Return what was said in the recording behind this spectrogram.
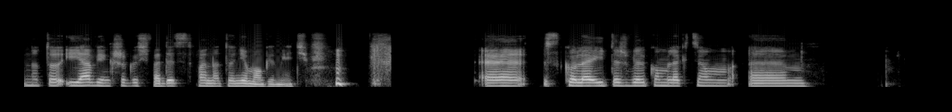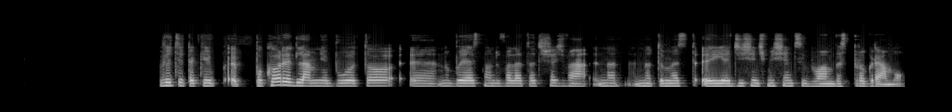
no to i ja większego świadectwa na to nie mogę mieć. E, z kolei też wielką lekcją wiecie, takiej e, pokory dla mnie było to, e, no bo ja jestem dwa lata trzeźwa, natomiast ja 10 miesięcy byłam bez programu.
